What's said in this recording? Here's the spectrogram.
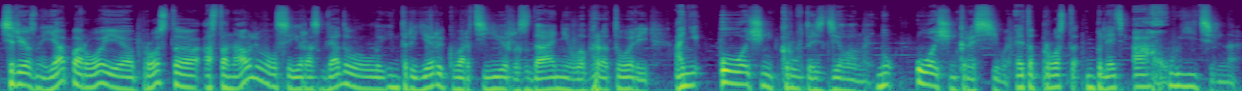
Серьезно, я порой э, просто останавливался и разглядывал интерьеры квартир, зданий, лабораторий. Они очень круто сделаны, ну, очень красиво. Это просто, блядь, охуительно.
